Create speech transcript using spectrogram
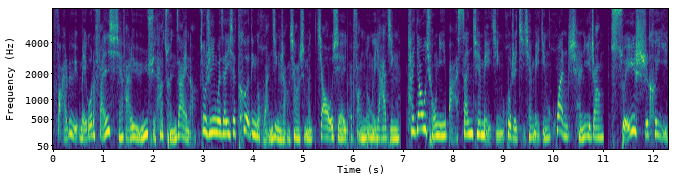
法律美国的反洗钱法律允许它存在呢？就是因为在一些特定的环境上，像什么交一些房东的押金，他要求你把三千美金或者几千美金换成一张随时可以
